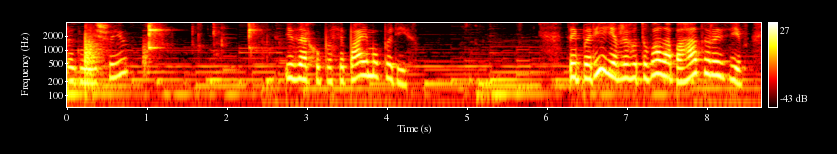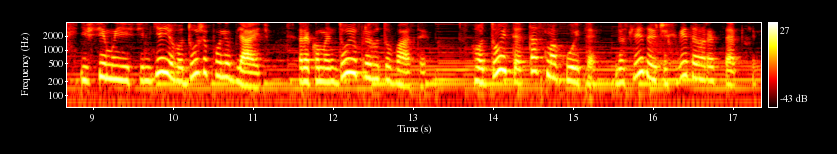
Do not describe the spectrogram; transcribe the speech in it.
розмішую і зверху посипаємо пиріг. Цей пиріг я вже готувала багато разів, і всі мої сім'ї його дуже полюбляють. Рекомендую приготувати. Готуйте та смакуйте до слідуючих відеорецептів.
